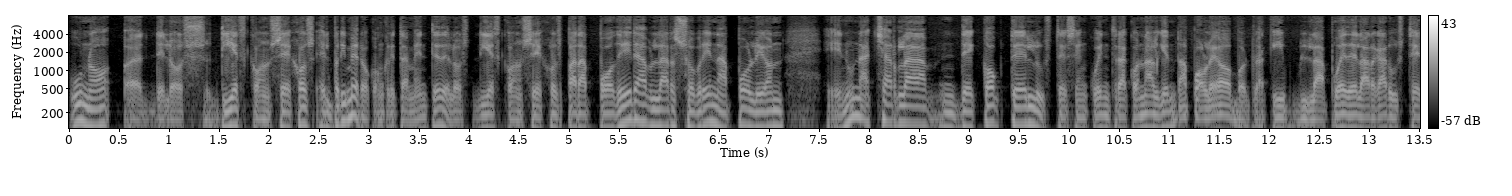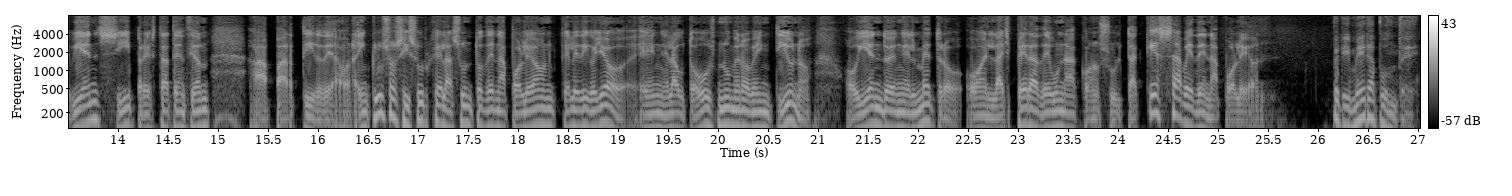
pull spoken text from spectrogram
uno eh, de los diez consejos, el primero concretamente de los diez consejos para poder hablar sobre Napoleón en una charla de cóctel. Usted se encuentra con alguien, Napoleón, pues aquí la puede largar usted bien si presta atención a partir de ahora. Incluso si surge el asunto de Napoleón, ¿qué le digo yo? En el autobús número 21, oyendo en el metro o en la espera de una consulta. ¿Qué sabe de Napoleón? Primer apunte.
